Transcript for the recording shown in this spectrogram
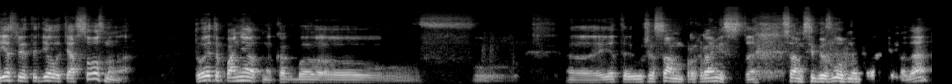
если это делать осознанно, то это понятно, как бы э, э, это уже сам программист сам себе злобно противно, да.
